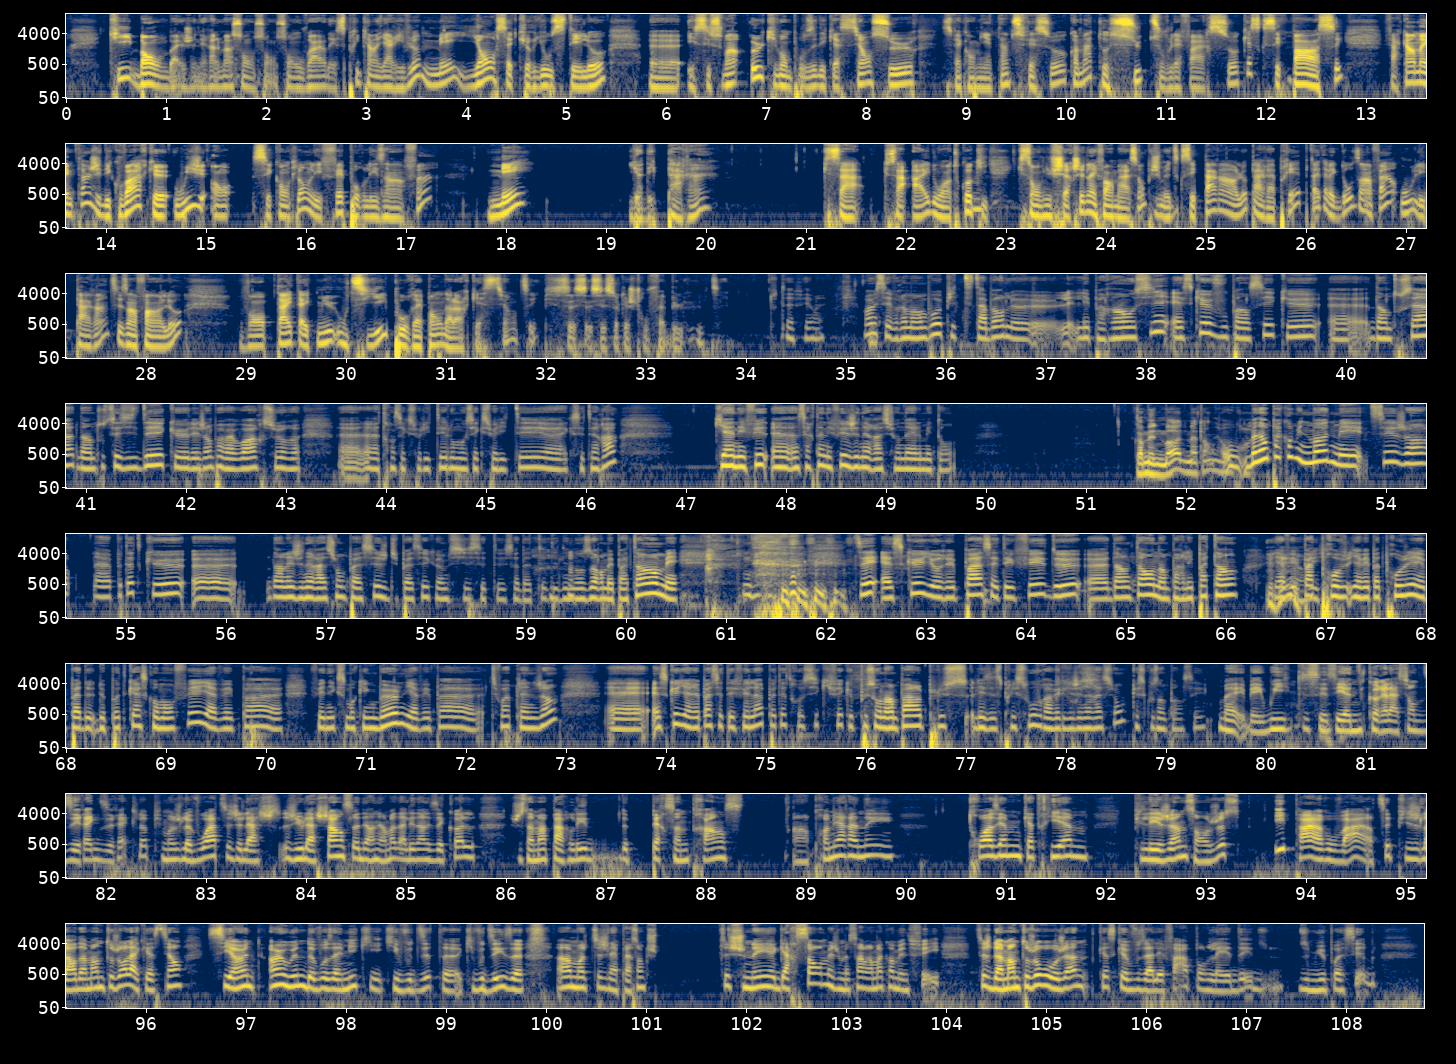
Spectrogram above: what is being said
qui, bon, ben, généralement, sont, sont, sont ouverts d'esprit quand ils arrivent là, mais ils ont cette curiosité-là. euh, et c'est souvent eux qui vont poser des questions sur ça fait combien de temps tu fais ça? Comment tu as su que tu voulais faire ça? Qu'est-ce qui s'est passé Fait qu'en même temps, j'ai découvert que oui, on- ces contes-là, on les fait pour les enfants, mais il y a des parents que ça, que ça aide, ou en tout cas qui, qui sont venus chercher de l'information. Puis je me dis que ces parents-là, par après, peut-être avec d'autres enfants, ou les parents de ces enfants-là, vont peut-être être mieux outillés pour répondre à leurs questions. c'est, c'est- c'est ça que je trouve fabuleux. Tout à fait, ouais. Mais c'est vraiment beau. Puis tu abordes le- les parents aussi. Est-ce que vous pensez que euh, dans tout ça, dans toutes ces idées que les gens peuvent avoir sur euh, la transsexualité, l'homosexualité, euh, etc., qu'il y a un, effet, un, un certain effet générationnel, mettons? Comme une mode, mettons? là. Ou, mais non, pas comme une mode, mais tu sais, genre, peut-être que dans les générations passées, je dis passées comme si c'était ça datait des dinosaures, mais pas tant, mais est-ce qu'il n'y aurait pas cet effet de, euh, dans le temps, on n'en parlait pas tant, il n'y avait, Mhm. pas Oui. de pro- il y avait pas de projet, il n'y avait pas de, de podcast comme on fait, il n'y avait pas euh, Phoenix Mockingbird, il n'y avait pas, euh, tu vois, plein de gens. Euh, est-ce qu'il n'y aurait pas cet effet-là, peut-être aussi, qui fait que plus on en parle, plus les esprits s'ouvrent avec les générations? Qu'est-ce que vous en pensez? Ben, ben oui, il y a une corrélation directe, directe, là. Puis moi, je le vois, tu sais, j'ai, eu la chance, là, dernièrement, d'aller dans les écoles, justement, parler de personnes trans en première année, troisième, quatrième. Puis les jeunes sont juste hyper ouverts, tu sais. Puis je leur demande toujours la question, s'il y a un, un ou une de vos amis qui, qui vous, euh, qui vous disent, ah, moi, j'ai l'impression que je je suis née garçon, mais je me sens vraiment comme une fille. Je demande toujours aux jeunes qu'est-ce que vous allez faire pour l'aider du, mieux possible.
